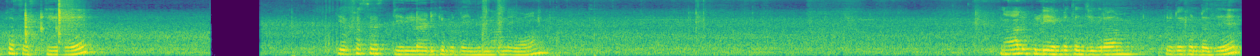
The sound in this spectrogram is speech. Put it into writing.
எஃப்எஸ்எஸ் ஸ்டீலு எஃப்எஸ்எஸ் ஸ்டீலில் அடிக்கப்பட்ட இந்த நாணயம் நாலு புள்ளி எண்பத்தஞ்சு கிராம் எடை கொண்டது.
